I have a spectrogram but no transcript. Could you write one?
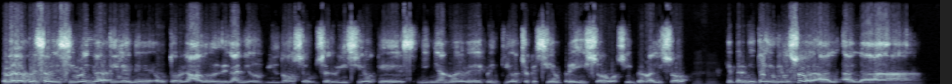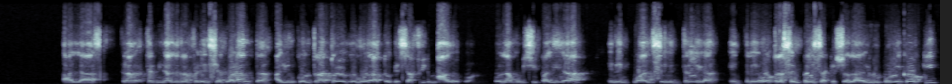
Bueno, la empresa Vencivenga tiene otorgado desde el año 2012 un servicio que es línea 9 es 28 que siempre hizo o siempre realizó, que permite el ingreso a la a la terminal de transferencia 40. Hay un contrato de comodato que se ha firmado con, la municipalidad en el cual se le entrega, entre otras empresas que son las del grupo Bicoqui,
